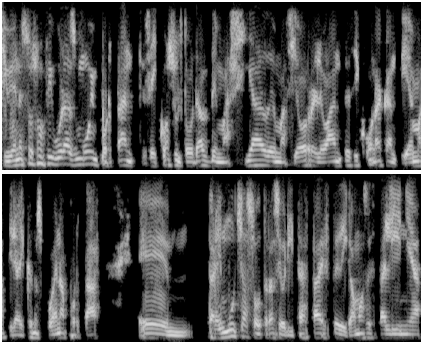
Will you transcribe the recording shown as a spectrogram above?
Si bien estos son figuras muy importantes, hay consultoras demasiado, demasiado relevantes y con una cantidad de material que nos pueden aportar, eh, pero hay muchas otras y ahorita está este, digamos, esta línea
